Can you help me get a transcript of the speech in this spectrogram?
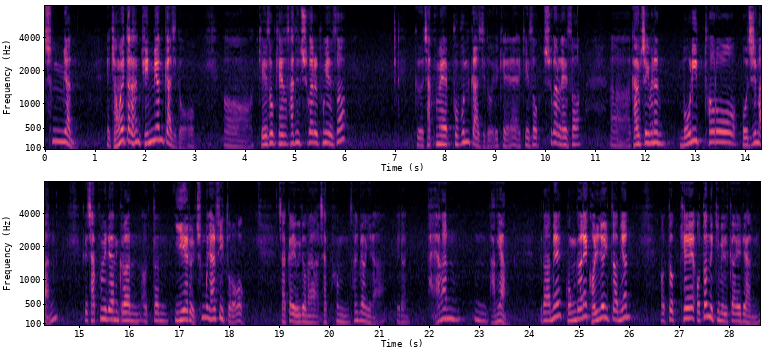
측면, 경우에 따라서는 뒷면까지도 어, 계속해서 사진 추가를 통해서 그 작품의 부분까지도 이렇게 계속 추가를 해서 어, 가급적이면은 모니터로 보지만 그 작품에 대한 그런 어떤 이해를 충분히 할 수 있도록 작가의 의도나 작품 설명이나 이런 다양한 음, 방향, 그 다음에 공간에 걸려 있다면 어떻게 어떤 느낌일까에 대한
